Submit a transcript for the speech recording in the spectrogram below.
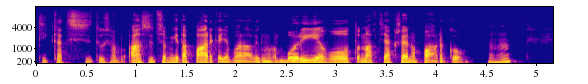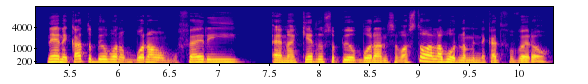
τι κάτι συζητούσαμε. Α, συζητούσαμε για τα πάρκα, για παράδειγμα. Μπορεί εγώ το να φτιάξω ένα πάρκο. Μμμ. Ναι, είναι κάτι το οποίο μπορεί, να- μπορεί να μου φέρει ένα κέρδος το οποίο μπορεί να είναι σεβαστό, αλλά μπορεί να μην είναι κάτι φοβερό.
